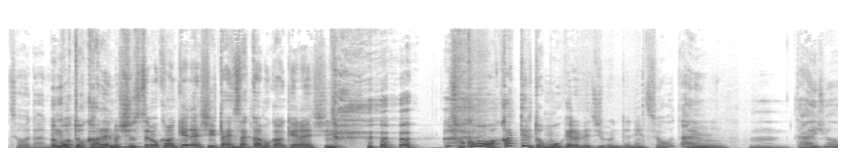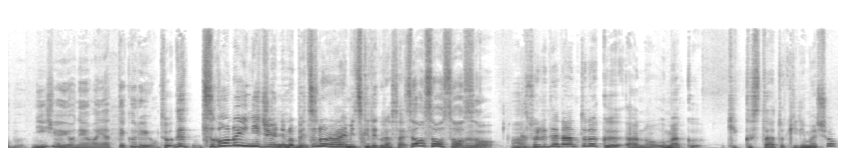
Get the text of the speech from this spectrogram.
そうだね。元彼の出世も関係ないし大作会も関係ないし。そこも分かってると思うけどね自分でね。そうだよ、うん。大丈夫。24年はやってくるよ。そう。で都合のいい24年の別の占い見つけてください。そうそうそうそう、うん。でそれでなんとなくあのうまくキックスタート切りましょう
